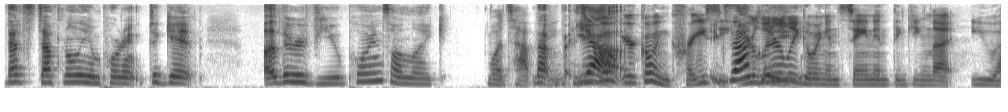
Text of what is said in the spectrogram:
that's definitely important to get other viewpoints on like What's happening? 'Cause yeah. you're going crazy. Exactly. You're literally going insane and thinking that you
